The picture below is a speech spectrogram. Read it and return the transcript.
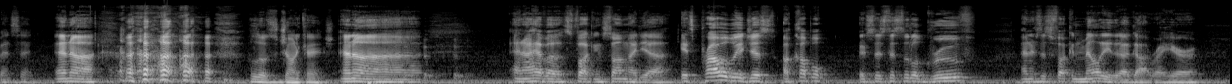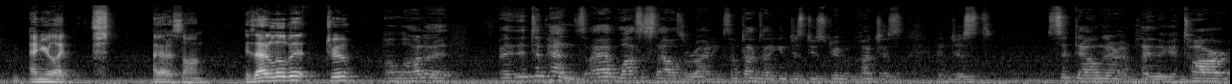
Ben said, and uh, hello, this is Johnny Cash, and uh, and I have a fucking song idea. It's probably just a couple. It's just this little groove, and it's this fucking melody that I got right here, and you're like, I got a song. Is that a little bit true? A lot of it, it depends. I have lots of styles of writing. Sometimes I can just do stream of conscious and just sit down there and play the guitar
